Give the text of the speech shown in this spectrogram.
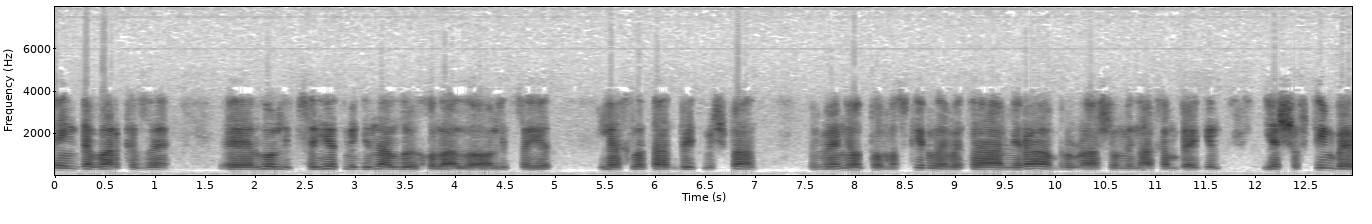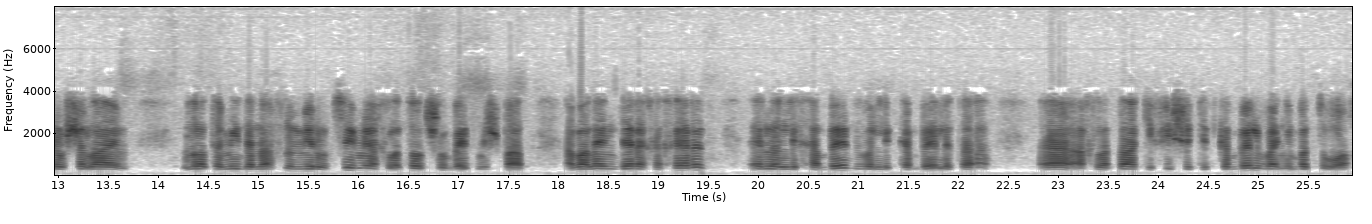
אין דבר כזה לא לציית, מדינה לא יכולה לא לציית להחלטת בית משפט. ואני עוד פעם מזכיר להם את האמירה הברורה של מנחם בגין, יש שופטים בירושלים, לא תמיד אנחנו מרוצים מהחלטות של בית משפט, אבל אין דרך אחרת אלא לכבד ולקבל את ההחלטה כפי שתתקבל, ואני בטוח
